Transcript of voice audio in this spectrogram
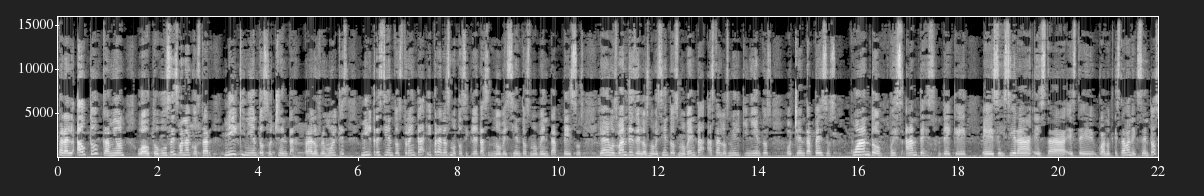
Para el auto, camión o autobuses van a costar 1.580, para los remolques 1.330 y para las motocicletas 990 pesos. Ya vemos, van desde los 990 hasta los 1.580 pesos. ¿Cuándo? Pues antes de que eh, se hiciera esta, este, cuando estaban exentos,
